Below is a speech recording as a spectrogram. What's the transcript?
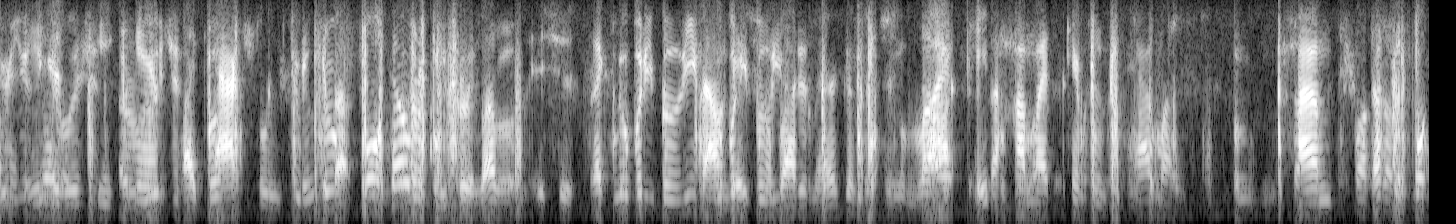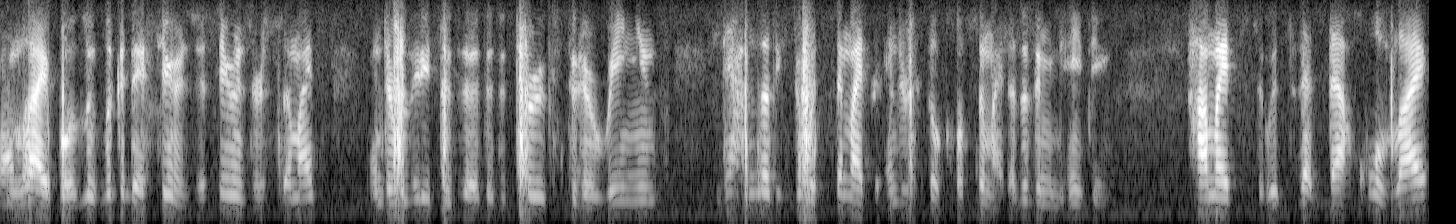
you're using just religion, he can't like actually think about things on a deeper level. It's just Like nobody believes nobody foundational black Americans are just not The capable. of Hamites it. came from from Ham. That's a fucking lie, bro. Look look at the Assyrians. The Assyrians are Semites and they're related to the, the, the Turks, to the Iranians. They have nothing to do with Semites and they're still called Semites. That doesn't mean anything. Hamites with that that whole lie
